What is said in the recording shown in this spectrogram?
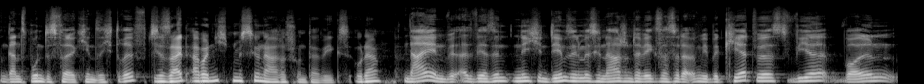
ein ganz buntes Völkchen sich trifft. Ihr seid aber nicht missionarisch unterwegs, oder? Nein, wir, also wir sind nicht in dem Sinne missionarisch unterwegs, dass du da irgendwie bekehrt wirst. Wir wollen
